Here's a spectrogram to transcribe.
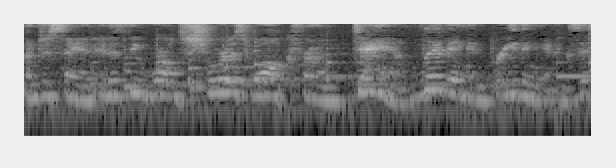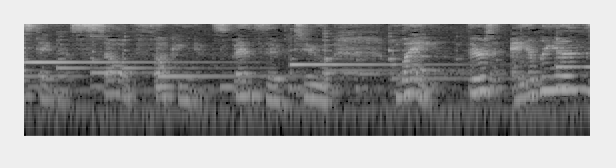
I'm just saying, it is the world's shortest walk from damn, living and breathing and existing is so fucking expensive to wait, there's aliens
